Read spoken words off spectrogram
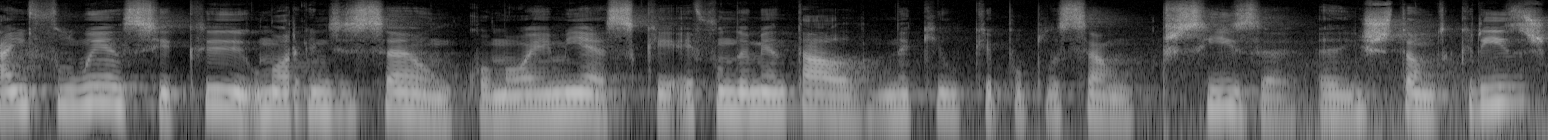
à influência que uma organização como a OMS, que é fundamental naquilo que a população precisa em gestão de crises,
